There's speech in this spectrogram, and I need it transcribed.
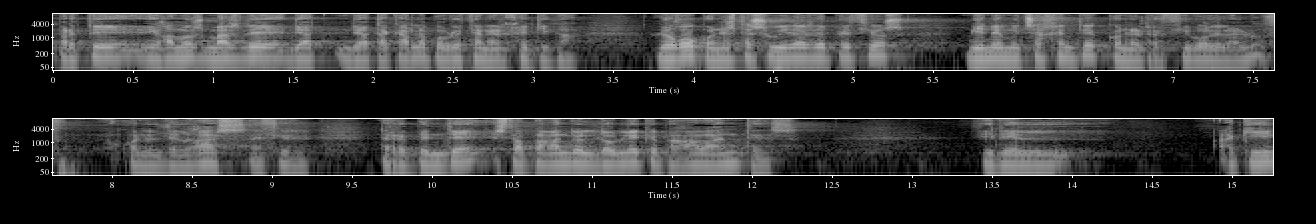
parte, digamos, más de, atacar la pobreza energética. Luego, con estas subidas de precios, viene mucha gente con el recibo de la luz, o con el del gas. Es decir, de repente está pagando el doble que pagaba antes. Aquí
